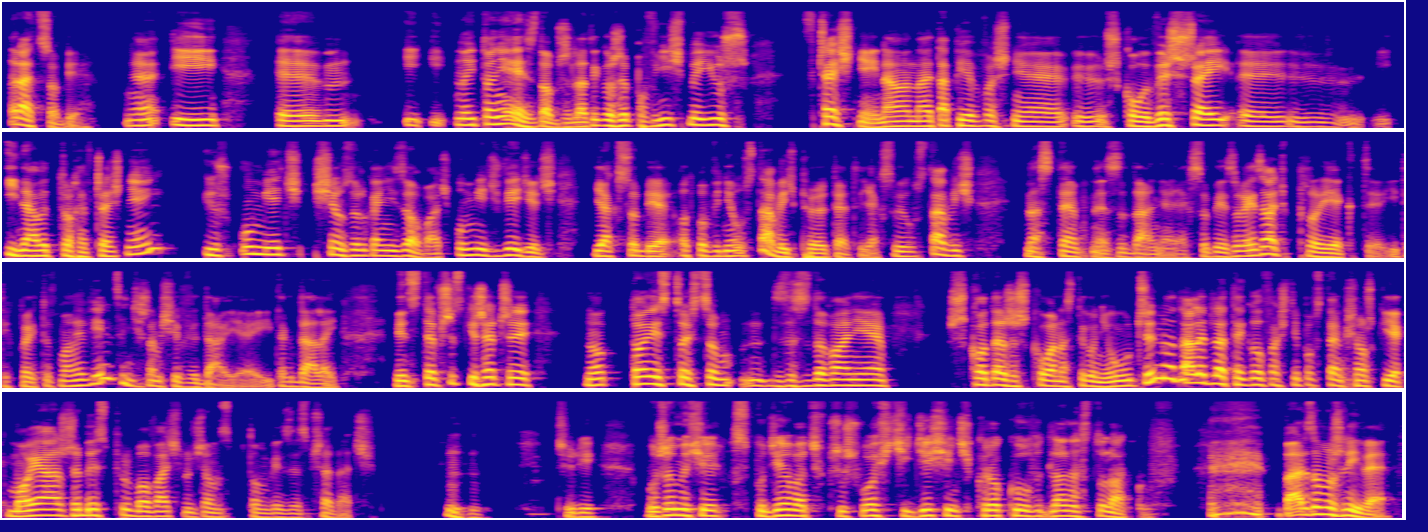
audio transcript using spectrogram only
radź sobie. Nie? I i, no i to nie jest dobrze, dlatego że powinniśmy już wcześniej, na, na etapie właśnie y, szkoły wyższej y, i nawet trochę wcześniej, już umieć się zorganizować, umieć wiedzieć, jak sobie odpowiednio ustawić priorytety, jak sobie ustawić następne zadania, jak sobie zorganizować projekty. I tych projektów mamy więcej niż nam się wydaje i tak dalej. Więc te wszystkie rzeczy, no to jest coś, co zdecydowanie szkoda, że szkoła nas tego nie uczy, no ale dlatego właśnie powstają książki jak moja, żeby spróbować ludziom tą wiedzę sprzedać. Mhm. Czyli możemy się spodziewać w przyszłości 10 kroków dla nastolatków. Bardzo możliwe.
